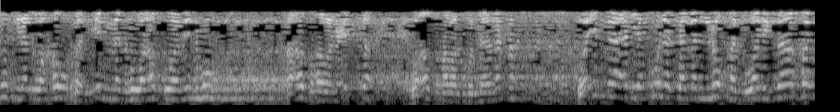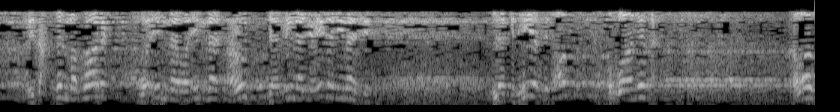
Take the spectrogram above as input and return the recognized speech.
جبنا وخوفا ممن هو أقوى منه فأظهر العفة وأظهر المسامحة. وإما أن يكون تملقا ونفاقا لتحصيل مصالح وإما وإما عد من العلل ما شئت. لكن هي في الأصل ظالمة. خلاص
